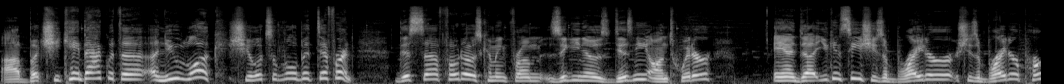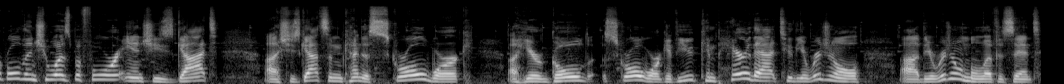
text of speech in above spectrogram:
uh, but she came back with a, a, new look. She looks a little bit different. This uh, photo is coming from Ziggy Knows Disney on Twitter. And uh, you can see she's a brighter she's a brighter purple than she was before, and she's got uh, she's got some kind of scroll work uh, here, gold scroll work. If you compare that to the original uh, the original Maleficent,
